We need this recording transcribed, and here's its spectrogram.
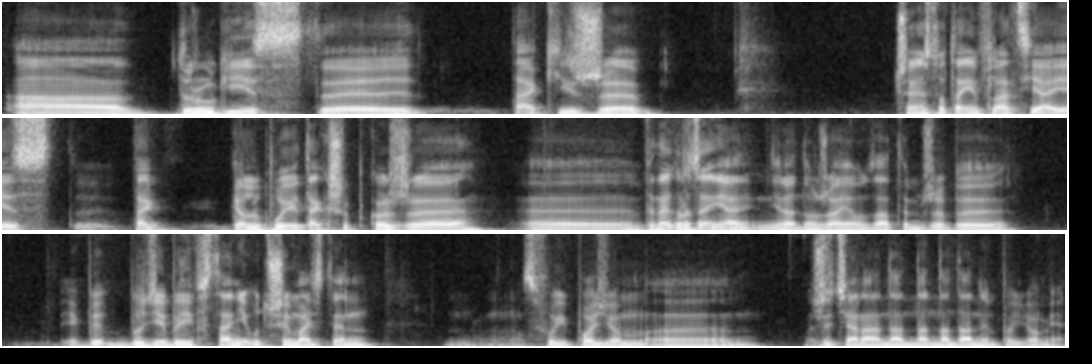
a drugi jest y, taki, że często ta inflacja jest y, tak, galopuje tak szybko, że y, wynagrodzenia nie nadążają za tym, żeby jakby ludzie byli w stanie utrzymać ten mm, swój poziom życia na, na, na, danym poziomie.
